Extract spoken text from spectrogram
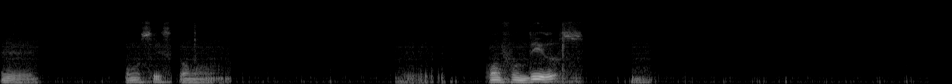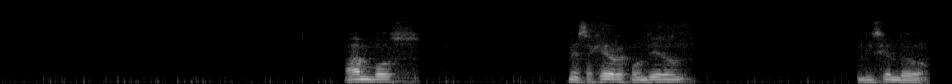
eh, ¿cómo se dice? Como eh, confundidos. Ambos mensajeros respondieron diciendo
